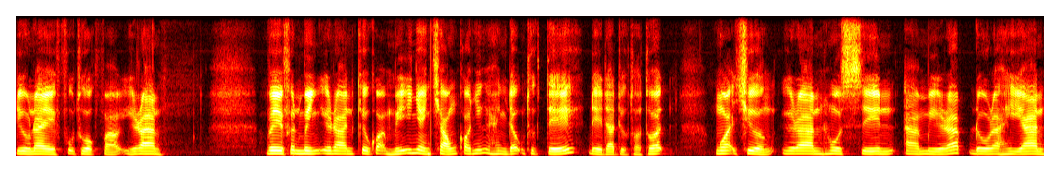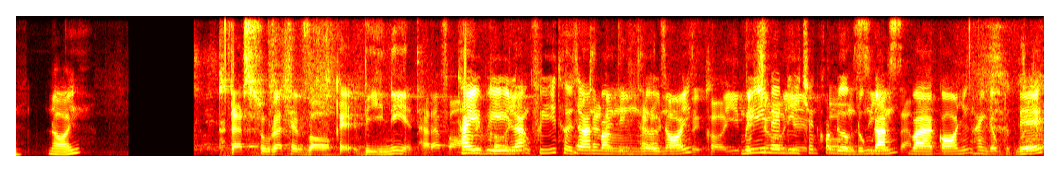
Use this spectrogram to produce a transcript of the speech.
Điều này phụ thuộc vào Iran. Về phần mình, Iran kêu gọi Mỹ nhanh chóng có những hành động thực tế để đạt được thỏa thuận. Ngoại trưởng Iran Hossein Amirabdollahian nói. Thay vì lãng phí thời gian bằng lời nói, Mỹ nên đi trên con đường đúng đắn và có những hành động thực tế.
